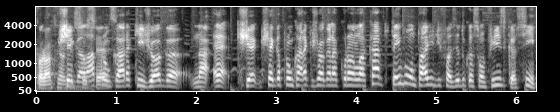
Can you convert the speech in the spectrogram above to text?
Próprio Chega lá pra um cara que joga na. É, che- chega pra um cara que joga na Corona lá, cara, tu tem vontade de fazer educação física? Sim.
